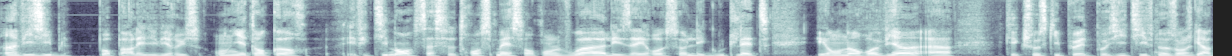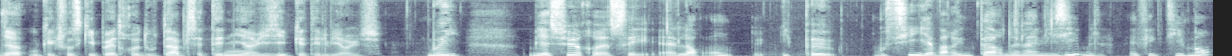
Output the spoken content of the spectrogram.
invisibles pour parler du virus. On y est encore. Effectivement, ça se transmet sans qu'on le voit, les aérosols, les gouttelettes. Et on en revient à quelque chose qui peut être positif, nos anges gardiens, ou quelque chose qui peut être redoutable, cet ennemi invisible qu'était le virus. Oui, bien sûr. C'est alors il peut aussi y avoir une peur de l'invisible, effectivement.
